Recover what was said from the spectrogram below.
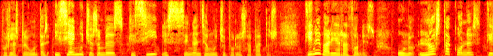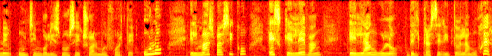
pues las preguntas. Y sí hay muchos hombres que sí les engancha mucho por los zapatos. Tiene varias razones. Uno, los tacones tienen un simbolismo sexual muy fuerte. Uno, el más básico, es que elevan el ángulo del traserito de la mujer.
